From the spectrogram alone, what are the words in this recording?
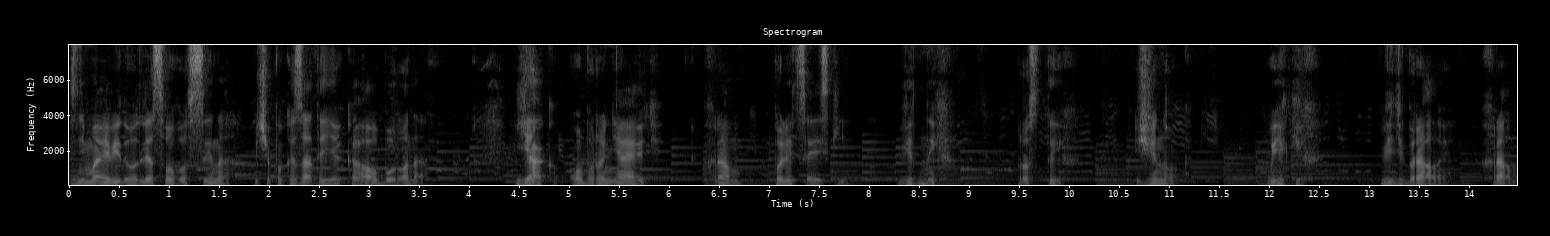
знімає відео для свого сина, хоче показати, яка оборона, як обороняють храм поліцейський від них, простих жінок у яких відібрали храм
